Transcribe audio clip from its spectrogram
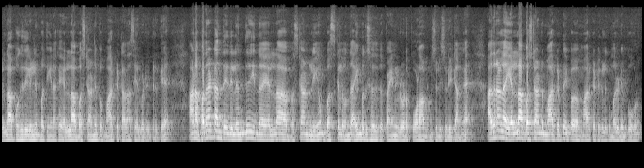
எல்லா பகுதிகளிலும் பார்த்தீங்கன்னாக்கா எல்லா பஸ் ஸ்டாண்டும் இப்போ மார்க்கெட்டாக தான் செயல்பட்டுருக்கு ஆனால் பதினெட்டாம் தேதியிலேருந்து இந்த எல்லா பஸ் ஸ்டாண்ட்லேயும் பஸ்கள் வந்து ஐம்பது சதவீத பயணிகளோடு போகலாம் அப்படின்னு சொல்லி சொல்லிட்டாங்க. அதனால் எல்லா பஸ் ஸ்டாண்டு மார்க்கெட்டும் இப்போ மார்க்கெட்டுகளுக்கு மறுபடியும் போகணும்.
